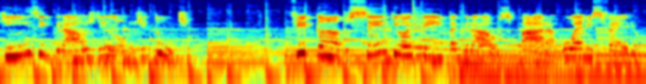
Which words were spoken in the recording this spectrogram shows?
15 graus de longitude. Ficando 180 graus para o hemisfério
